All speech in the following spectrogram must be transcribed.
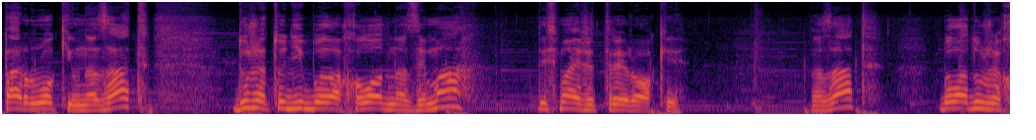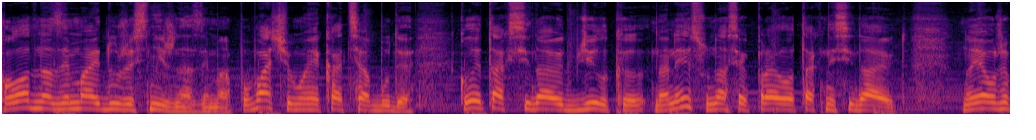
пару років назад. Дуже тоді була холодна зима, десь майже три роки назад. Була дуже холодна зима і дуже сніжна зима. Побачимо, яка ця буде. Коли так сідають бджілки на низ, у нас, як правило, так не сідають. Ну я вже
